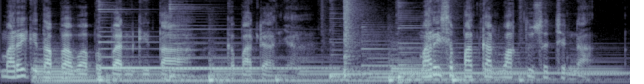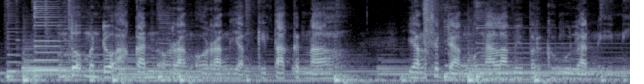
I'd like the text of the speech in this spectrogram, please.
Mari kita bawa beban kita kepadanya. Mari sempatkan waktu sejenak untuk mendoakan orang-orang yang kita kenal yang sedang mengalami pergumulan ini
